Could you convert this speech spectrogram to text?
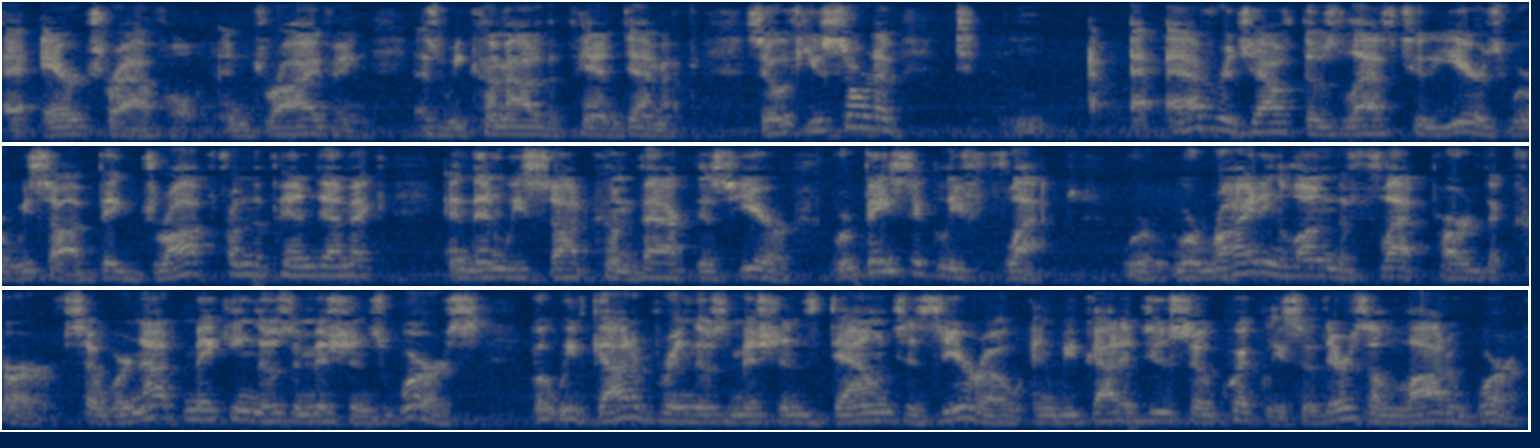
air travel, and driving as we come out of the pandemic. So if you sort of average out those last two years where we saw a big drop from the pandemic and then we saw it come back this year, we're basically flat. We're, we're riding along the flat part of the curve. So we're not making those emissions worse, but we've got to bring those emissions down to zero and we've got to do so quickly. So there's a lot of work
